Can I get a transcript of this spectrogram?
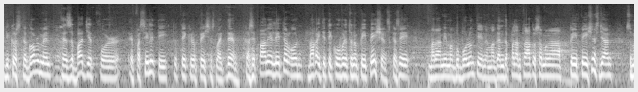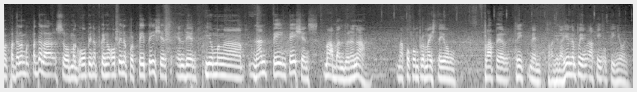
because the government has a budget for a facility to take care of patients like them. Kasi paano yan later on, baka iti-take over nito ng pay patients kasi marami magbo-volunteer na maganda palang trato sa mga pay patients dyan. So magpadala magpadala, so mag-open up kayo ng open up for pay patients and then yung mga non-paying patients, maabandona na. Mako-compromise na yung proper treatment sa kanila. Yun lang po yung aking opinion.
